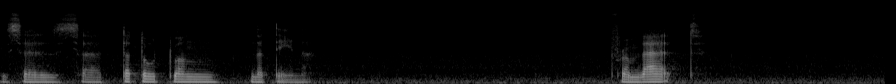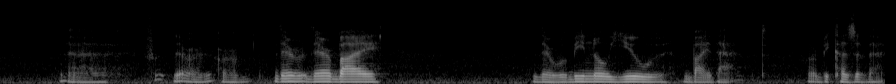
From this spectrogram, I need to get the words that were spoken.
He says, uh, tato twang natena. From that, uh, or, or there, thereby, there will be no you by that, or because of that.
